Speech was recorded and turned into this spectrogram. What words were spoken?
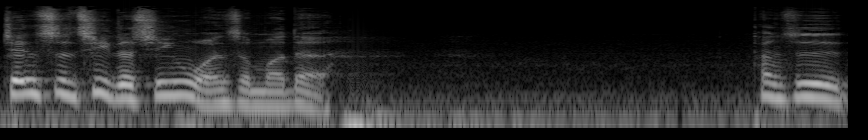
监视器的新闻什么的。但是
